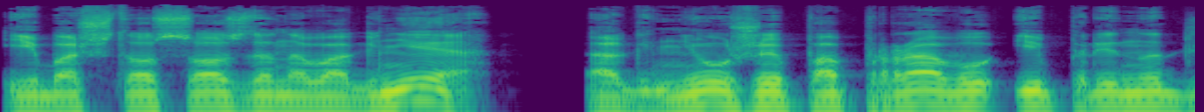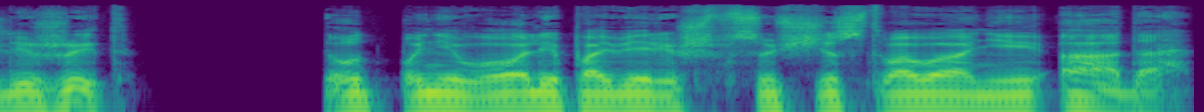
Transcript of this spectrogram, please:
Ибо что создано в огне, огню же по праву и принадлежит. Тут поневоле поверишь в существование ада.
